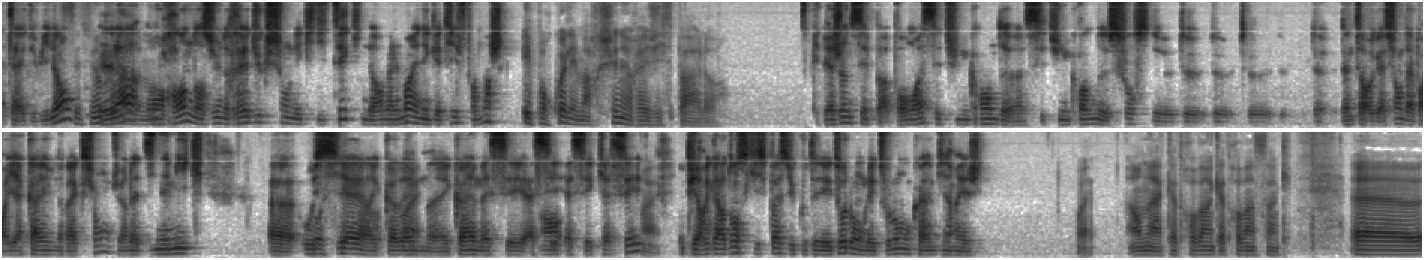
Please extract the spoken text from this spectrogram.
taille du bilan, là, on rentre dans une réduction de liquidité qui normalement est négative pour le marché. Et pourquoi les marchés ne réagissent pas alors? Eh bien, je ne sais pas. Pour moi, c'est une grande, c'est une grande source d'interrogation. D'abord, il y a quand même une réaction. la dynamique euh, haussière est quand même est quand même assez assez assez cassée. Et puis regardons ce qui se passe du côté des taux longs. Les taux longs ont quand même bien réagi. Ouais, on est à 80, 85. Euh,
